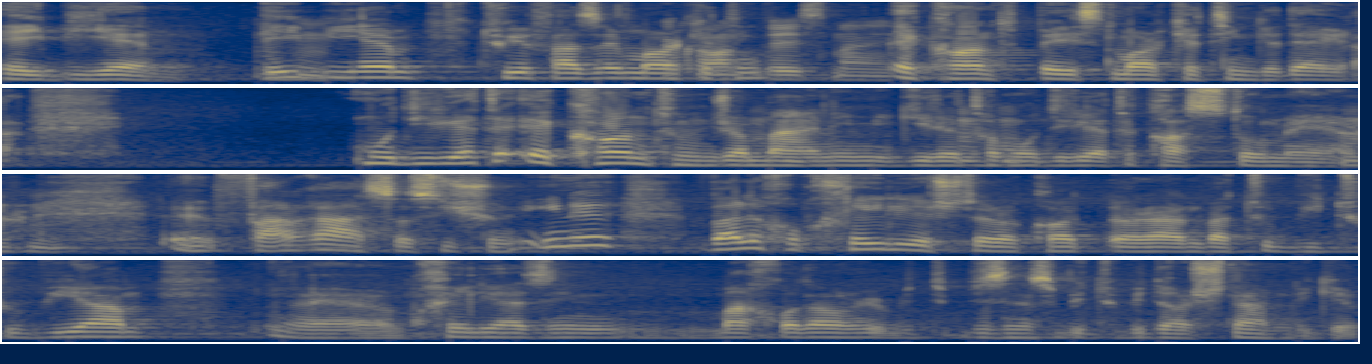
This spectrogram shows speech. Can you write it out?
ABM ABM توی فضای marketing account-based marketing دقیقا. مدیریت account اونجا معنی می‌گیره تا مدیریت customer فرق اساسیشون اینه ولی خب خیلی اشتراکات دارن و تو B2B هم خیلی از این من خودم business B2B داشتم دیگه.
